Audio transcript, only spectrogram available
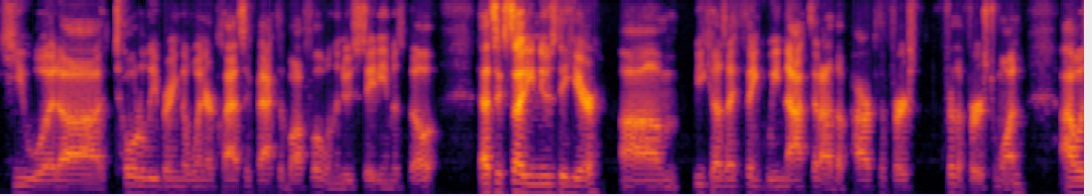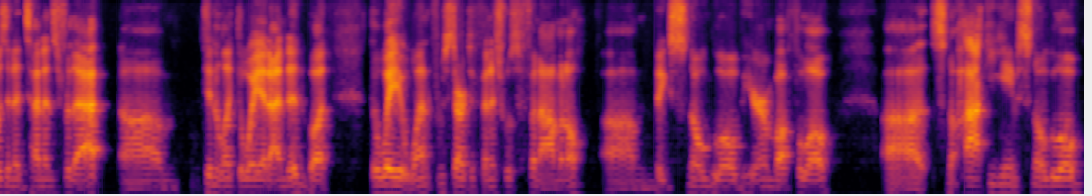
he would uh, totally bring the Winter Classic back to Buffalo when the new stadium is built. That's exciting news to hear um, because I think we knocked it out of the park the first for the first one. I was in attendance for that. Um, didn't like the way it ended, but the way it went from start to finish was phenomenal. Um, big snow globe here in Buffalo, uh, snow, hockey game snow globe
